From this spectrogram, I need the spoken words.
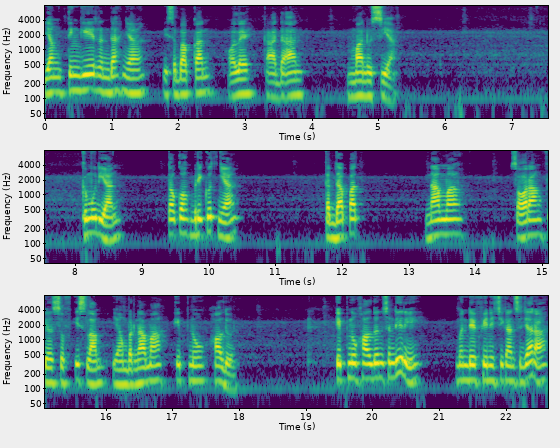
yang tinggi rendahnya disebabkan oleh keadaan manusia. Kemudian, tokoh berikutnya terdapat nama seorang filsuf Islam yang bernama Ibnu Khaldun. Ibnu Khaldun sendiri mendefinisikan sejarah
